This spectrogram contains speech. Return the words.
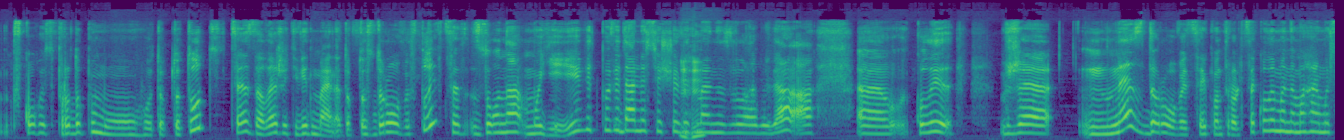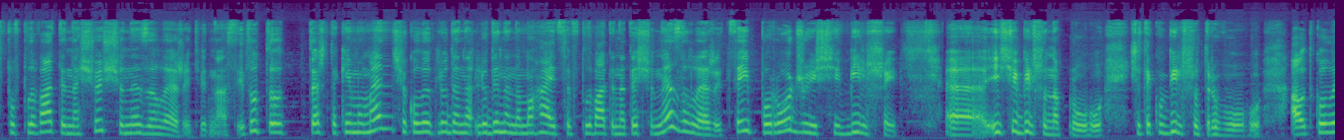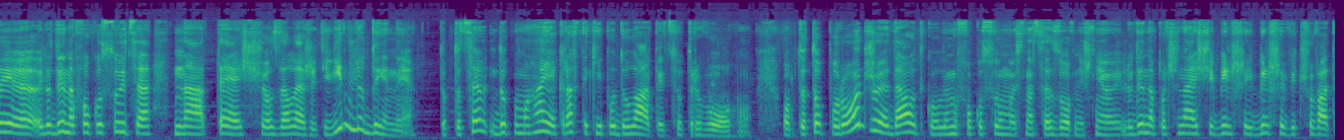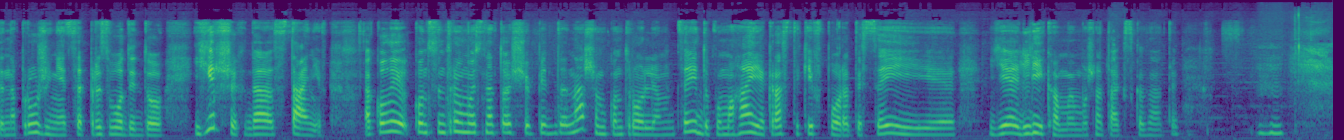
в когось про допомогу. Тобто тут це залежить від мене. Тобто здоровий вплив це зона моєї відповідальності, що від мене залежить. Да? А е, коли вже нездоровий цей контроль, це коли ми намагаємось повпливати на щось, що не залежить від нас. І тут от, теж такий момент, що коли людина, людина намагається впливати на те, що не залежить, це і породжує ще більший е, і ще більшу напругу, ще таку більшу тривогу. А от коли людина фокусується на те, що залежить від людини. Тобто це допомагає якраз таки подолати цю тривогу. Тобто то породжує, да, от коли ми фокусуємось на це зовнішнє, людина починає ще більше і більше відчувати напруження, і це призводить до гірших да, станів. А коли концентруємось на те, що під нашим контролем, це і допомагає якраз таки впоратись. Це і є ліками, можна так сказати.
